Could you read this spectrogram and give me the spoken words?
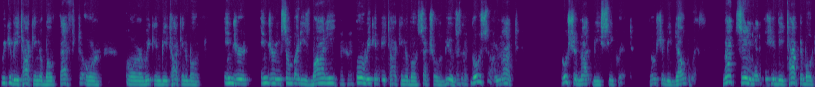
We can be talking about theft, or or we can be talking about injured injuring somebody's body, hmm or we can be talking about sexual abuse. Mhm. Those are not, those should not be secret. Those should be dealt with. Not saying that they should be talked about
